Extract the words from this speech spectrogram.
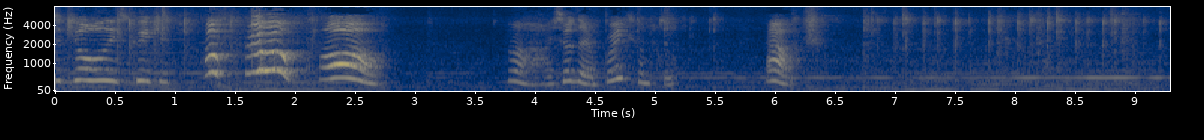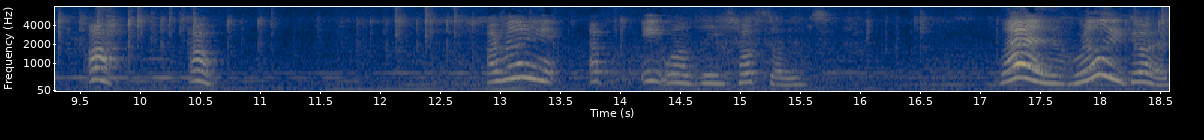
to kill all these creatures? Oh! Oh! Oh! Oh, I saw that break something. Ouch. Ah! Ow! I really need to eat one of these health stones. That is really good.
